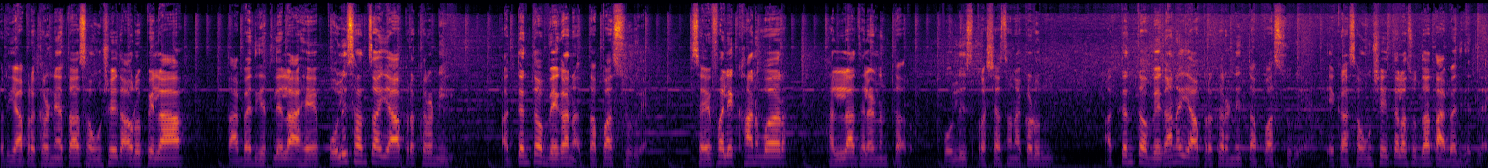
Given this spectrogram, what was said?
तर या प्रकरणी आता संशयित आरोपीला ताब्यात घेतलेला आहे. पोलिसांचा या प्रकरणी अत्यंत वेगानं तपास सुरू आहे. सैफ अली खानवर हल्ला झाल्यानंतर पोलीस प्रशासनाकडून अत्यंत वेगानं या प्रकरणी तपास सुरू आहे. एका संशयिताला सुद्धा ताब्यात घेतलंय.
